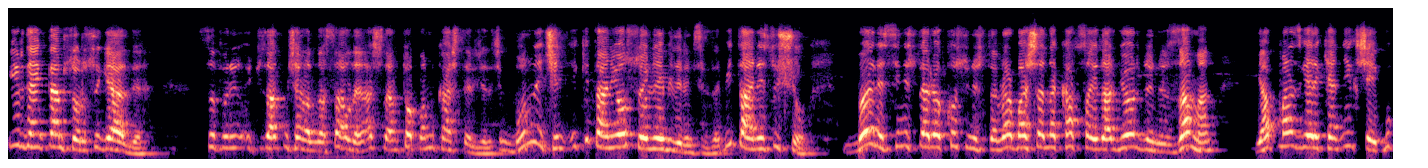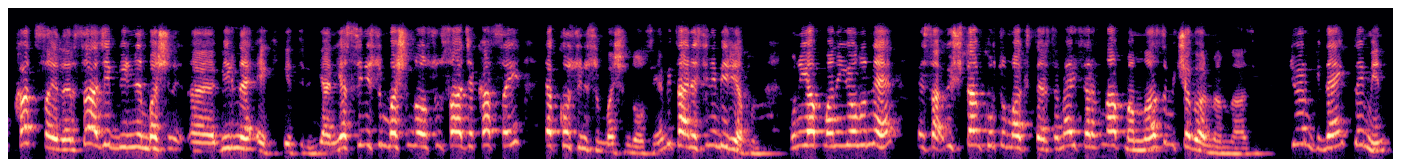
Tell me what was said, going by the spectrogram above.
Bir denklem sorusu geldi. 0 360 aralığında sağlayan açıların toplamı kaç derecedir? Şimdi bunun için iki tane yol söyleyebilirim size. Bir tanesi şu. Böyle sinüsler ve kosinüsler var. Başlarında katsayılar gördüğünüz zaman yapmanız gereken ilk şey bu katsayıları sadece birinin başına e, birine ek getirin. Yani ya sinüsün başında olsun sadece katsayı ya kosinüsün başında olsun. Yani bir tanesini bir yapın. Bunu yapmanın yolu ne? Mesela 3'ten kurtulmak istersem her iki tarafı yapmam lazım? 3'e bölmem lazım. Diyorum ki denklemin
